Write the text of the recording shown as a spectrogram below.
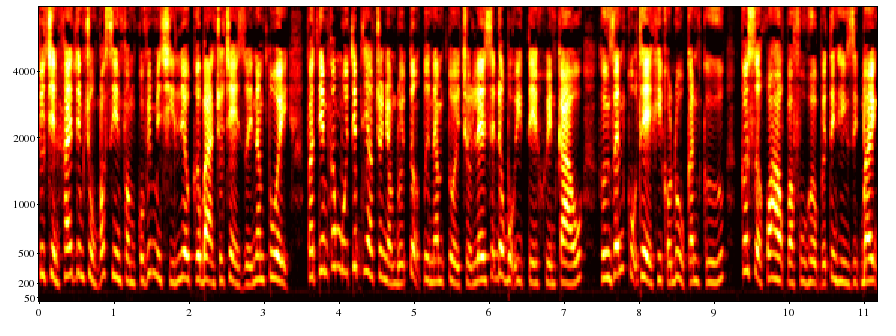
việc triển khai tiêm chủng vaccine phòng COVID-19 liều cơ bản cho trẻ dưới 5 tuổi và tiêm các mũi tiếp theo cho nhóm đối tượng từ 5 tuổi trở lên sẽ được Bộ Y tế khuyến cáo, hướng dẫn cụ thể khi có đủ căn cứ, cơ sở khoa học và phù hợp với tình hình dịch bệnh.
